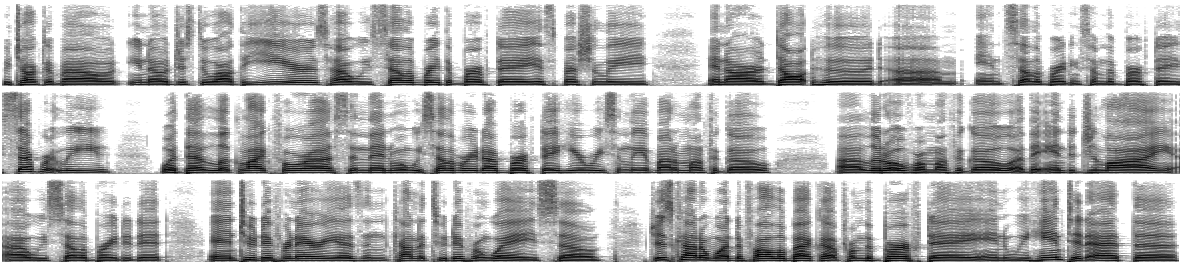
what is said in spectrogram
We talked about, you know, just throughout the years, how we celebrate the birthday, especially in our adulthood um, and celebrating some of the birthdays separately, what that looked like for us. And then when we celebrated our birthday here recently, about a month ago, uh, a little over a month ago, at the end of July, uh, we celebrated it in two different areas and kind of two different ways. So just kind of wanted to follow back up from the birthday, and we hinted at the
